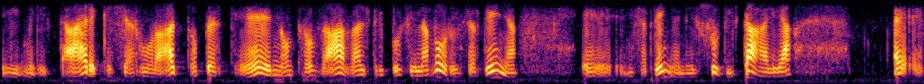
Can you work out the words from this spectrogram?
il, militare che si è arruolato perché non trovava altri posti di lavoro in Sardegna, eh, in Sardegna e nel sud Italia, eh,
